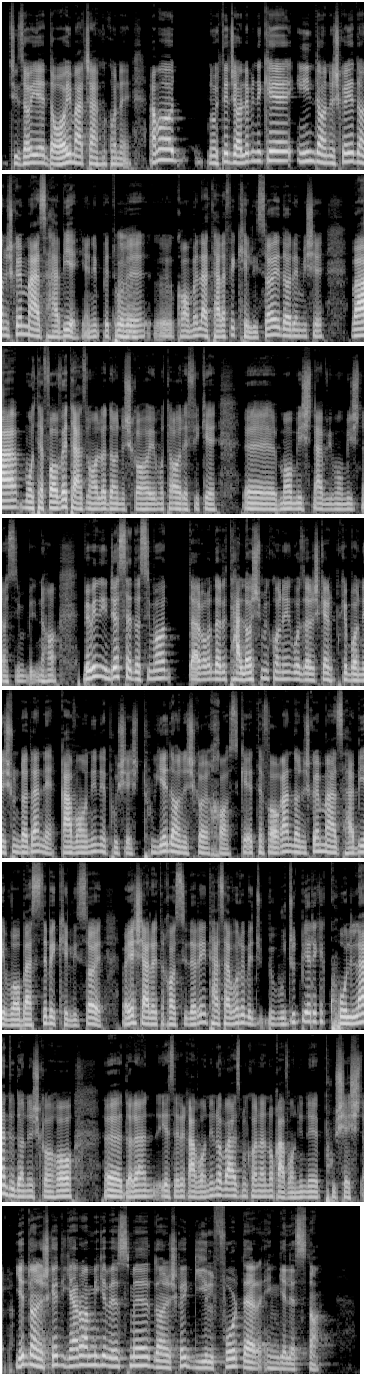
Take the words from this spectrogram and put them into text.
چیزهای ادعایی مطرح می‌کنه. اما نکته جالب اینه که این دانشگاه یه دانشگاه مذهبیه. یعنی به طور اه، کامل از طرف کلیسا اداره میشه و متفاوت از اون حالا دانشگاه های متعارفی که ما میشنویم و می‌شناسیم اینها. ببین اینجا صدا سیما در واقع داره تلاش می‌کنه این گزارشگر که با نشون دادن قوانین پوشش توی دانشگاه خاص که اتفاقا دانشگاه مذهبی وابسته به کلیسا و یه شرایط خاصی داره این تصور رو به وجود بیاره که کلا تو دانشگاه ها دارن یه سری قوانین رو وضع می‌کنن و قوانین پوشش دارن. یه دانشگاه دیگر رو هم میگه به اسم دانشگاه گیلفورد در انگلستان.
